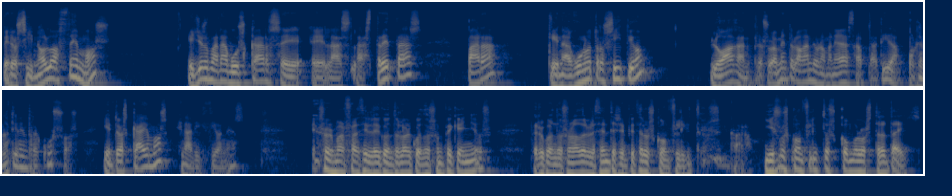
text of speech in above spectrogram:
Pero si no lo hacemos, ellos van a buscarse eh, las tretas para que en algún otro sitio lo hagan, pero solamente lo hagan de una manera adaptativa, porque no tienen recursos. Y entonces caemos en adicciones. Eso es más fácil de controlar cuando son pequeños, pero cuando son adolescentes empiezan los conflictos. Claro. ¿Y esos conflictos cómo los tratáis?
